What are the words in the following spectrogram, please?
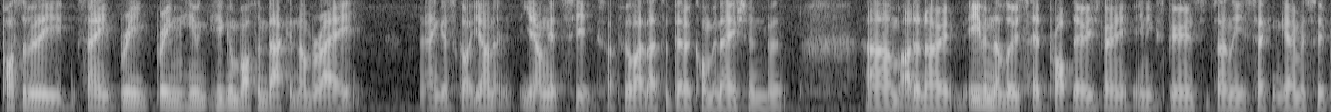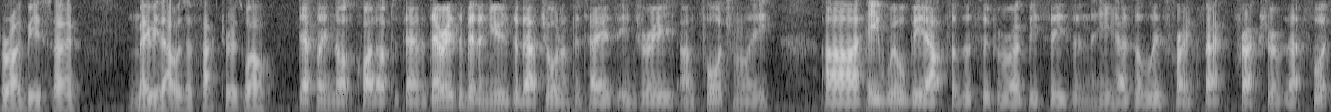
possibly saying bring bring Higginbotham back at number eight, and Angus Scott Young, Young at six. I feel like that's a better combination, but Um, I don't know. Even the loose head prop there, he's very inexperienced. It's only his second game of Super Rugby, so maybe that was a factor as well. Definitely not quite up to standard. There is a bit of news about Jordan Petaia's injury. Unfortunately, uh, he will be out for the Super Rugby season. He has a Lisfranc fa- fracture of that foot,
